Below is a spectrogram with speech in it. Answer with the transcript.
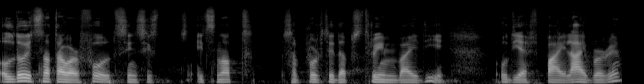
although it's not our fault since it's, it's not supported upstream by the ODF Py library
